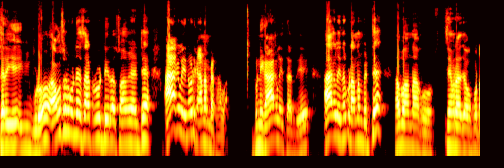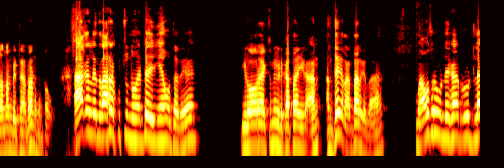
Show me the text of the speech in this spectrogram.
సరే ఇప్పుడు అవసరం ఉండే సాటి రోడ్డు స్వామి అంటే ఆకలి అయినోడికి అన్నం పెట్టాల? ఇప్పుడు నీకు ఆకలి అవుతుంది. ఆకలి అయినప్పుడు అన్నం పెడితే అబ్బా నాకు సీమరాజు ఒక పూట అన్నం పెట్టినట్టు అనుకుంటావు. ఆకలి లేని రారా కూర్చుందాం అంటే ఇంకేమవుతుంది? వీడు ఓవర్ యాక్షన్ వీడి కథ అంతే కదా అంటారు కదా. అవసరం ఉండే కాడ రోడ్లా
